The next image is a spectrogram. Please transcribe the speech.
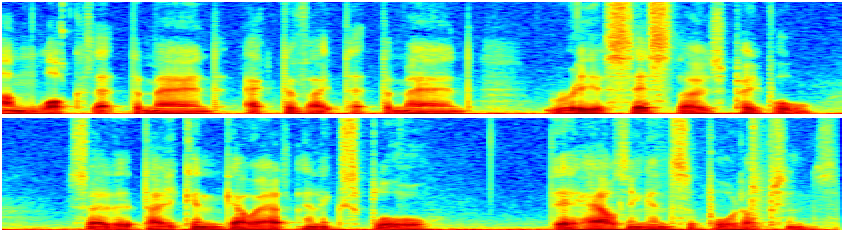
unlock that demand, activate that demand, reassess those people so that they can go out and explore their housing and support options.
